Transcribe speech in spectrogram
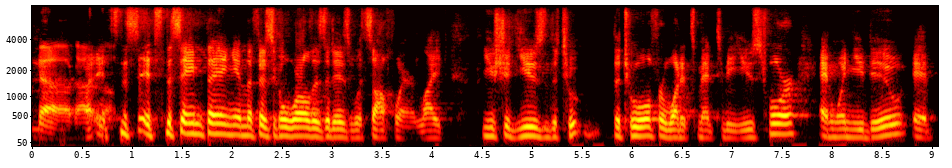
No, no, uh, it's the, it's the same thing in the physical world as it is with software. Like you should use the, to- the tool for what it's meant to be used for and when you do it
